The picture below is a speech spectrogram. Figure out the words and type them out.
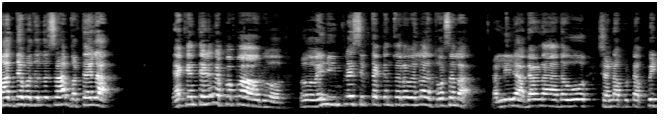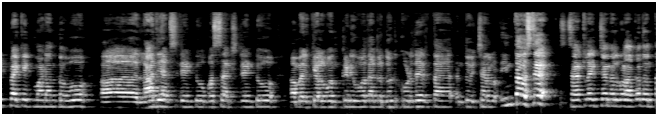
ಮಾಧ್ಯಮದಲ್ಲೂ ಸಹ ಬರ್ತಾ ಇಲ್ಲ. ಯಾಕೆಂತ ಹೇಳಿದ್ರೆ ಪಾಪ ಅವರು ಇನ್ಫ್ಲೂಯೆನ್ಸ್ ಇರ್ತಕ್ಕಂಥವೆಲ್ಲ ತೋರ್ಸಲ್ಲ. ಅಲ್ಲಿ ಇಲ್ಲಿ ಹಗರಣ ಆದವು, ಸಣ್ಣ ಪುಟ್ಟ ಪಿಟ್ ಪ್ಯಾಕೆಟ್ ಮಾಡಂತವು, ಆ, ಲಾರಿ ಆಕ್ಸಿಡೆಂಟ್ ಬಸ್ ಆಕ್ಸಿಡೆಂಟ್ ಆಮೇಲೆ ಕೆಲವೊಂದ್ ಕಡೆ ಹೋದಾಗ ದುಡ್ಡು ಕೊಡದೆ ಇರ್ತಾ ಅಂತ ವಿಚಾರಗಳು. ಇಂಥವಷ್ಟೇ ಸ್ಯಾಟಲೈಟ್ ಚಾನೆಲ್ಗಳು ಹಾಕೋದಂತ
